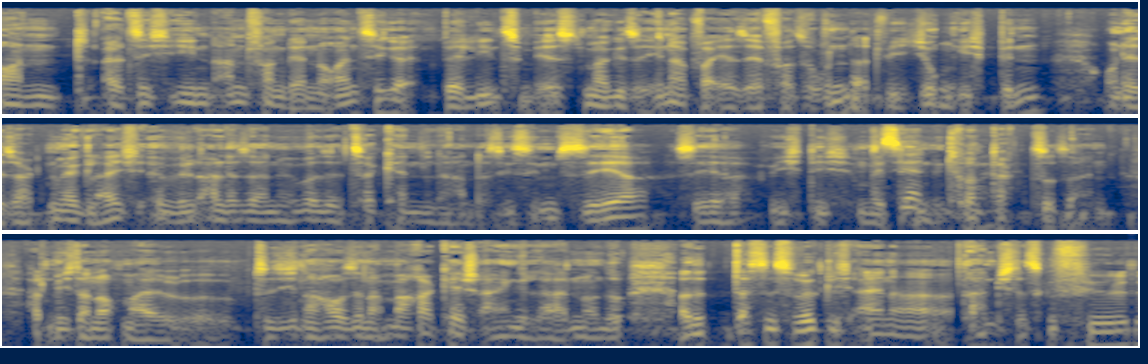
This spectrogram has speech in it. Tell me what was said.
Und als ich ihn Anfang der 90er in Berlin zum ersten Mal gesehen habe, war er sehr verwundert, wie jung ich bin. Und er sagte mir gleich, er will alle seine Übersetzer kennenlernen. Das ist ihm sehr, sehr wichtig, mit denen in Kontakt zu sein. Hat mich dann auch mal äh, zu sich nach Hause nach Marrakesch eingeladen und so. Also das ist wirklich einer, da habe ich das Gefühl,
